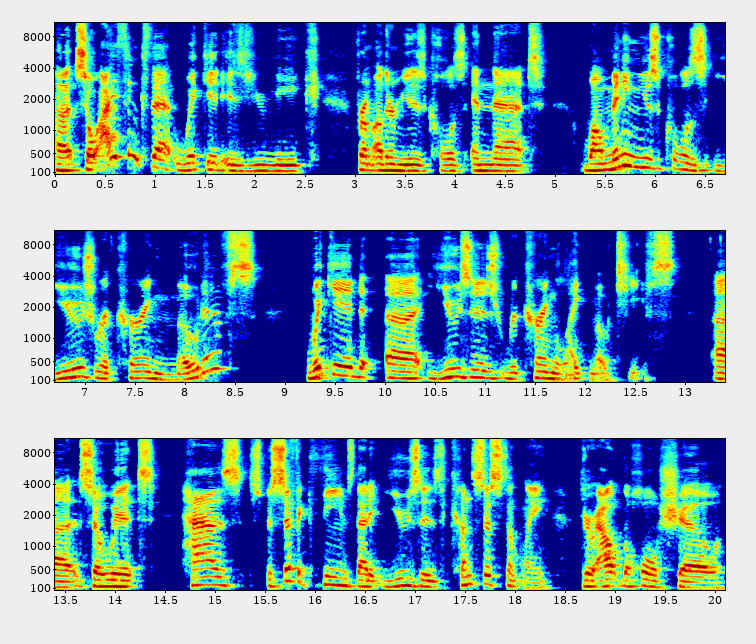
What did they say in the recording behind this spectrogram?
Uh, so I think that Wicked is unique from other musicals in that while many musicals use recurring motives, Wicked uh, uses recurring leitmotifs. Uh, so it has specific themes that it uses consistently throughout the whole show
